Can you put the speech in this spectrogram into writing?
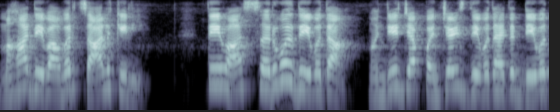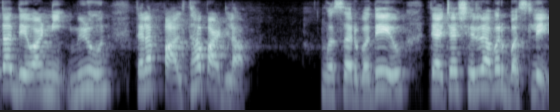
महादेवावर चाल केली. तेव्हा सर्व देवता म्हणजे ज्या पंचेचाळीस देवता आहेत त्या देवता देवांनी मिळून त्याला पालथा पाडला व सर्व देव त्याच्या शरीरावर बसले.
